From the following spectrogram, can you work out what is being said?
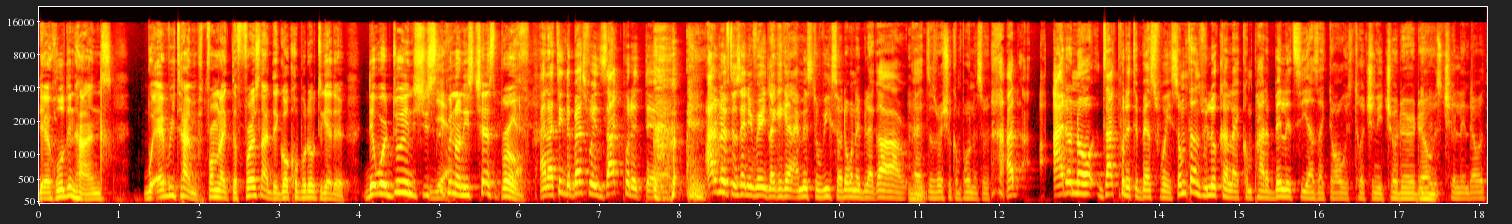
they're holding hands. Every time from like the first night they got coupled up together, they were doing. She's sleeping Yeah. on his chest, bro. Yeah. And I think the best way Zach put it there, I don't know if there's any rage. Like again, I missed a week, so I don't want to be like, ah, uh, there's racial components. it. I, I don't know. Zach put it the best way. Sometimes we look at like compatibility as like they're always touching each other, they're always chilling, they're always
